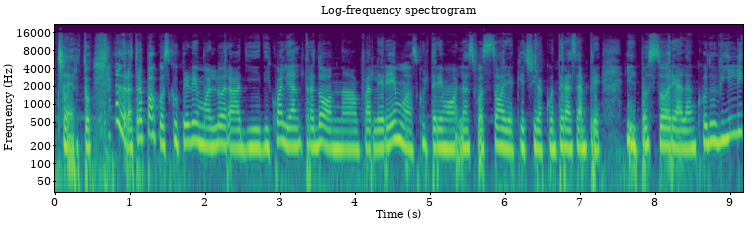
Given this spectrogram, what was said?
Certo, allora tra poco scopriremo allora di, di, quale altra donna parleremo, ascolteremo la sua storia che ci racconterà sempre il pastore Alan Codovilli.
